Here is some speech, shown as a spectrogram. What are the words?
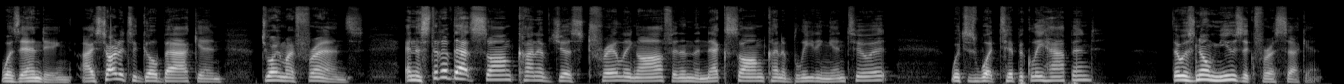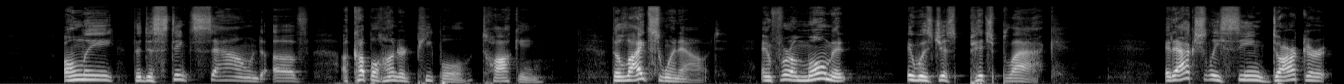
was ending, I started to go back and join my friends. And instead of that song kind of just trailing off and then the next song kind of bleeding into it, which is what typically happened, there was no music for a second. Only the distinct sound of a couple hundred people talking. The lights went out, and for a moment, it was just pitch black. It actually seemed darker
